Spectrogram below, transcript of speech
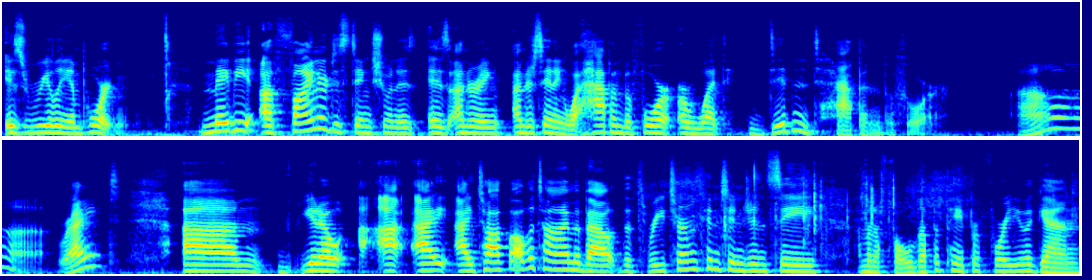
is really important. Maybe a finer distinction is, is understanding what happened before or what didn't happen before. Ah, right. Um, you know, I, I, I talk all the time about the three term contingency. I'm going to fold up a paper for you again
